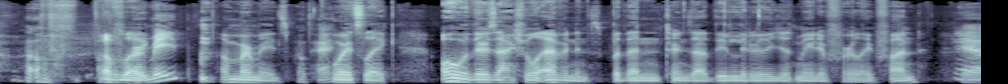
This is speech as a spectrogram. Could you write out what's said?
Of, Of, a like- mermaid. of mermaids. Okay. Where it's like, oh, there's actual evidence, but then it turns out they literally just made it for like fun. Yeah.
